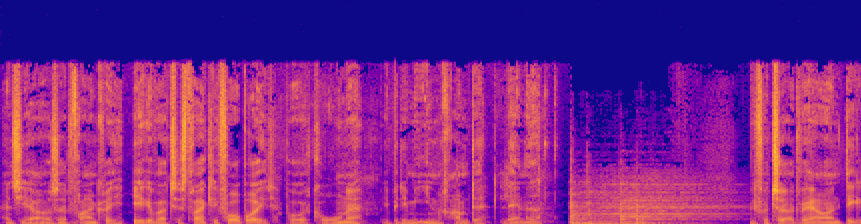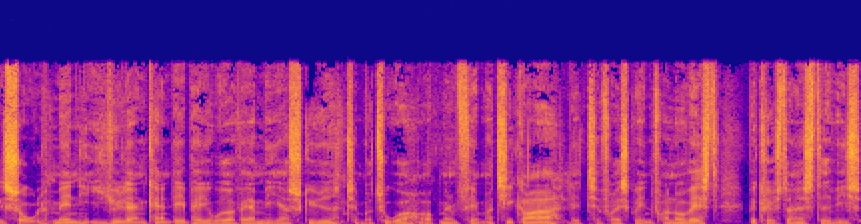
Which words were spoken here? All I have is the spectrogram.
Han siger også, at Frankrig ikke var tilstrækkeligt forberedt på, at coronaepidemien ramte landet. Vi får tørt vejr og en del sol, men i Jylland kan det i perioder være mere skyet. Temperaturer op mellem 5 og 10 grader, lidt til frisk vind fra nordvest, ved kysterne stedvis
